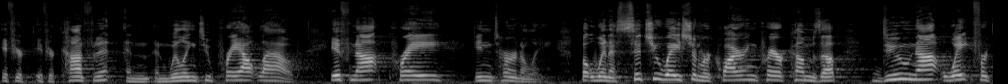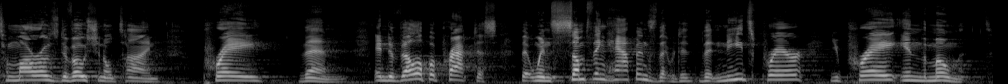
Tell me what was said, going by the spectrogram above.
If you're, if you're confident and, and willing to, pray out loud. If not, pray internally. But when a situation requiring prayer comes up, do not wait for tomorrow's devotional time. Pray then. And develop a practice that when something happens that, that needs prayer, you pray in the moment.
